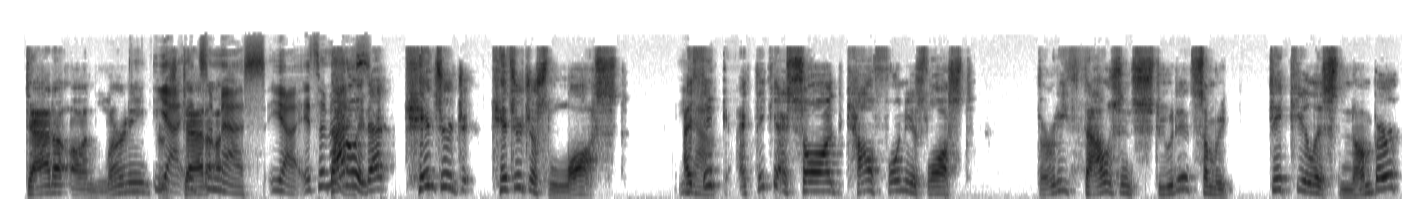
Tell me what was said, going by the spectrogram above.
data on learning. yeah, it's a mess. yeah, it's a mess. Not only that, kids are kids are just lost. I think I think I saw California's lost thirty thousand students, some ridiculous number.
